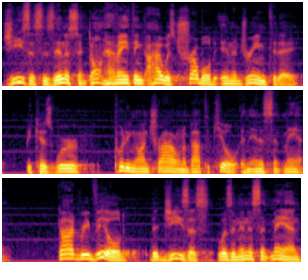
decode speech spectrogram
Jesus is innocent. Don't have anything. I was troubled in a dream today because we're putting on trial and about to kill an innocent man. God revealed that Jesus was an innocent man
